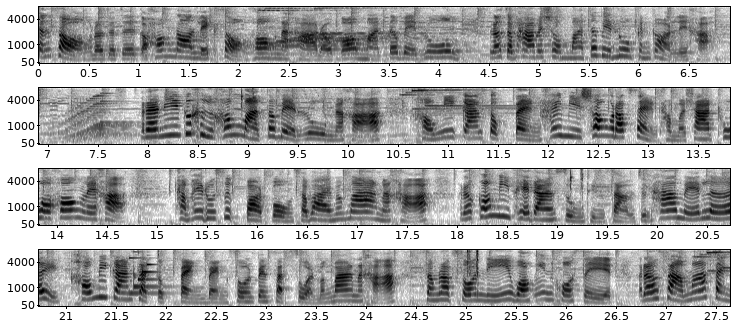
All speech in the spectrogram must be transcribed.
ชั้น 2 เราจะเจอกับห้องนอนเล็ก 2 ห้องนะคะ แล้วก็มาสเตอร์เบดรูมเราจะพาไปชมมาสเตอร์เบดรูมกันก่อนเลยค่ะ และนี่ก็คือห้องมาสเตอร์เบดรูมนะคะ เขามีการตกแต่งให้มีช่องรับแสงธรรมชาติทั่วห้องเลยค่ะ ทำให้รู้สึกปลอดโปร่งสบายมากๆนะคะ แล้วก็มีเพดานสูงถึง 3.5 เมตรเลย เขามีการจัดตกแต่งแบ่งโซนเป็นสัดส่วนมากๆนะคะสำหรับโซนนี้ Walk-in Closet เราสามารถแต่ง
